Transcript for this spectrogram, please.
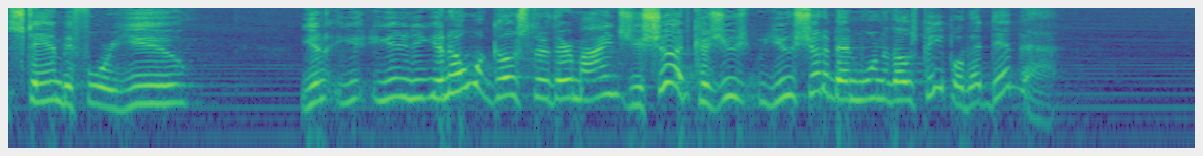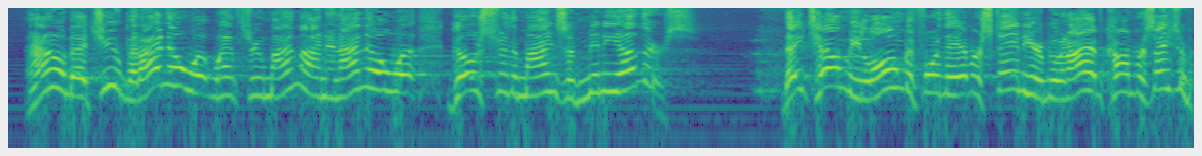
stand before you, you, you, you know what goes through their minds? You should, because you, you should have been one of those people that did that. And I don't know about you, but I know what went through my mind, and I know what goes through the minds of many others. They tell me long before they ever stand here, but when I have conversations,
